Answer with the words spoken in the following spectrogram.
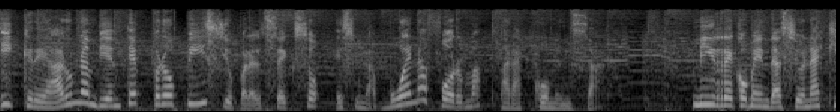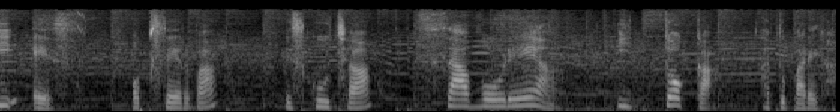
y crear un ambiente propicio para el sexo es una buena forma para comenzar. Mi recomendación aquí es observa, escucha, saborea y toca a tu pareja.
